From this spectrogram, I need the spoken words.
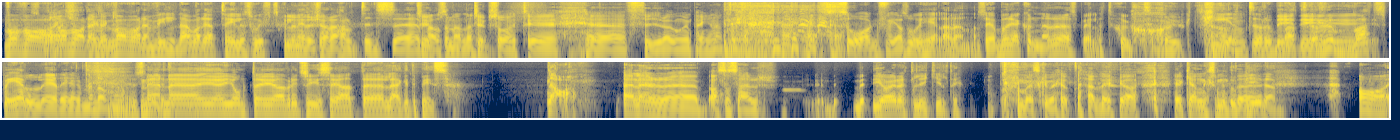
Vad var, vad, var den, vad var den vilda? Var det att Taylor Swift skulle ner och köra halvtidspausen? eller? Typ så till eh, fyra gånger pengarna. såg, för jag såg hela den. Alltså jag började kunna det där spelet. Sjukt. Sjukt. Helt Ja. rubbat. Det- det- Rubbat spel är det Men, de Men lite- eh, Jonte, i övrigt så gissar jag att eh, läget är piss. Ja, eller eh, alltså så här. Jag är rätt likgiltig. Om jag ska vara helt ärlig. Jag, jag kan liksom inte... Uppgiven? Ja,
